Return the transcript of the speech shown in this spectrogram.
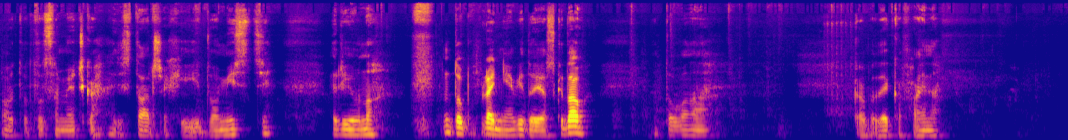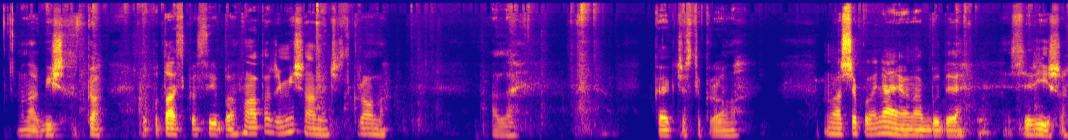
От ото самичка зі старших їй два місяці рівно. Ну, то попереднє відео я скидав, то вона така велика, файна. Вона більш така депутатська срібла. Вона теж мішана, не чистокровна. Але така як чистокровна. Вона ще полиняє, вона буде сіріша.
